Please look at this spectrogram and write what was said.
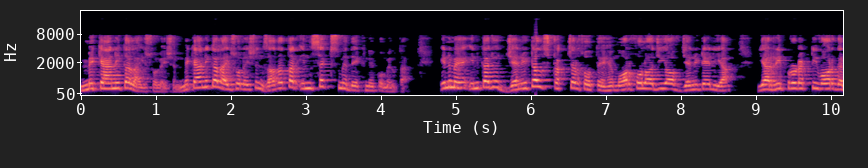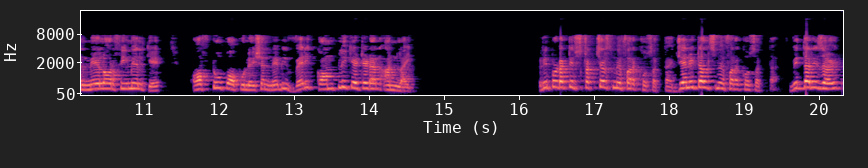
mechanical isolation mechanical isolation ज़्यादातर इंसेक्ट्स में देखने को मिलता है। इनमें इनका जो जेनिटल स्ट्रक्चर्स होते हैं मॉर्फोलॉजी ऑफ़ जेनिटेलिया या रिप्रोडक्टिव ऑर्गन मेल और फीमेल के ऑफ़ टू पॉपुलेशन में be very complicated and unlike reproductive structures में फ़र्क हो सकता है जेनिटल्स में फ़र्क हो सकता है। With the result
